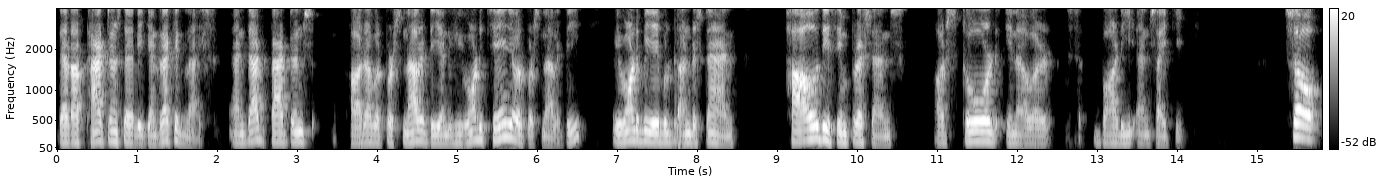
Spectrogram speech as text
there are patterns that we can recognize, and that patterns are our personality. And if we want to change our personality, we want to be able to understand how these impressions are stored in our body and psyche. So,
